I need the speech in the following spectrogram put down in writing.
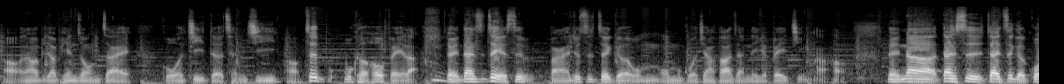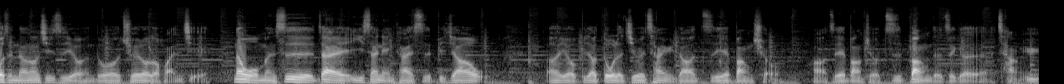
好，然后比较偏重在国际的成绩，好，这无可厚非了，对，但是这也是本来就是这个我们我们国家发展的一个背景嘛，哈，对，那但是在这个过程当中，其实有很多缺漏的环节，那我们是在一三年开始比较，呃，有比较多的机会参与到职业棒球。啊，职业棒球职棒的这个场域，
